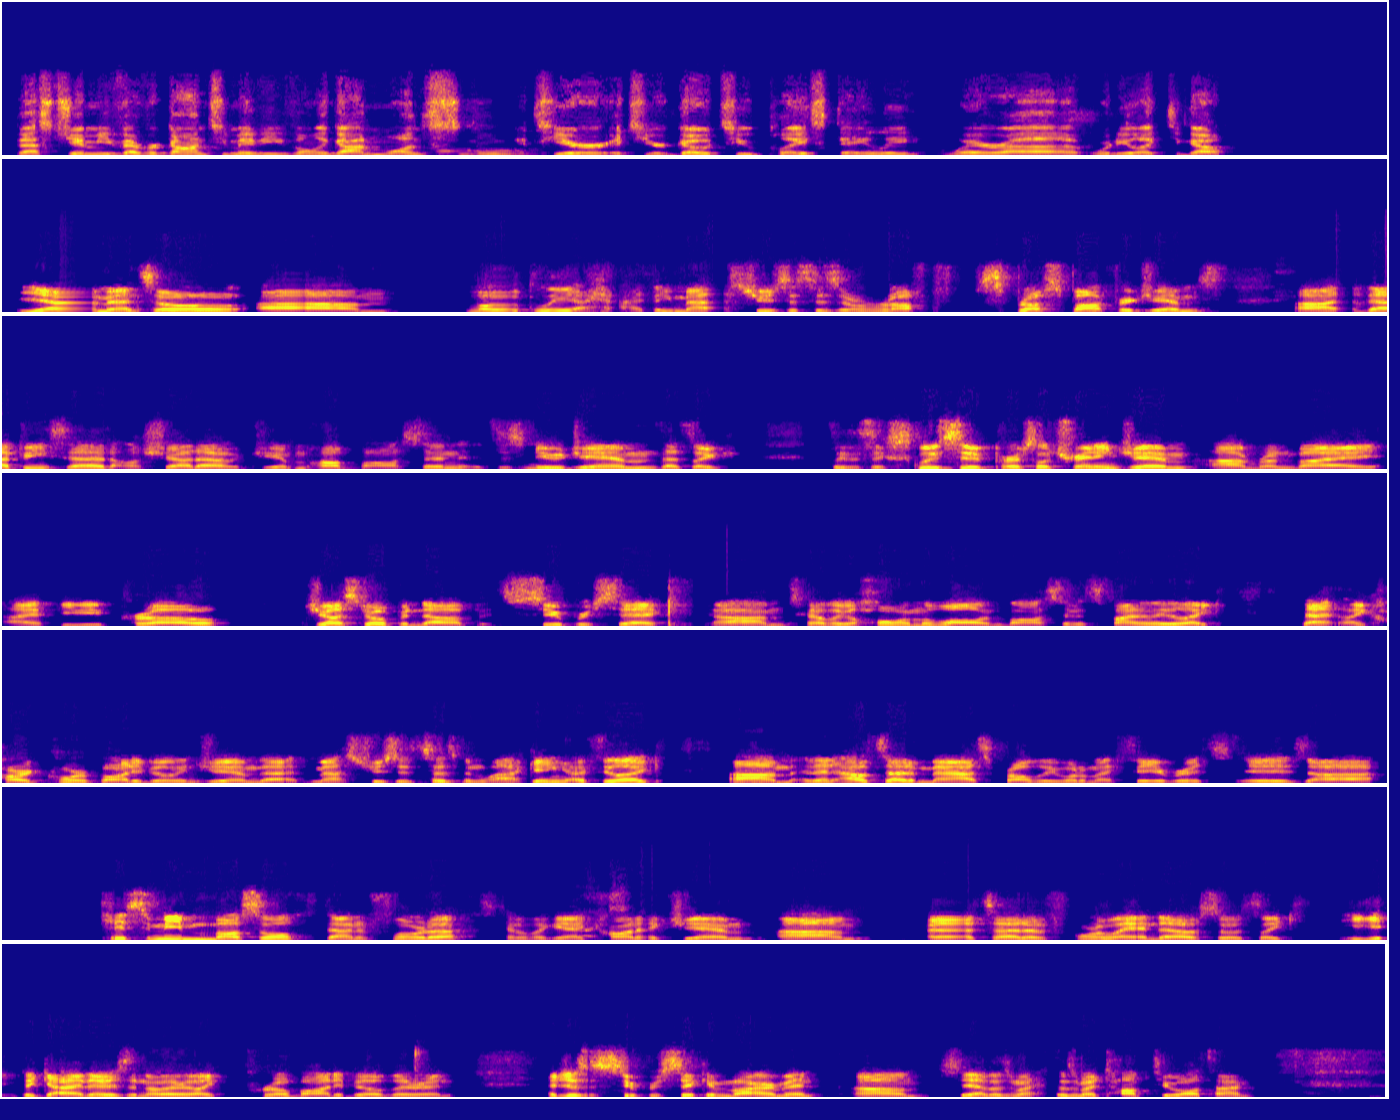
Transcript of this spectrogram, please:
Best gym you've ever gone to? Maybe you've only gone once. Ooh. It's your it's your go to place daily. Where uh, where do you like to go? Yeah, man. So um, locally, I, I, think Massachusetts is a rough, rough spot for gyms. Uh, that being said, I'll shout out Gym Hub Boston. It's this new gym that's like, like this exclusive personal training gym um, run by IFBB Pro. Just opened up. It's super sick. Um, it's kind of like a hole in the wall in Boston. It's finally like that like hardcore bodybuilding gym that Massachusetts has been lacking. I feel like. Mm-hmm. Um, and then outside of Mass, probably one of my favorites is uh, Kissimmee Muscle down in Florida. It's kind of like an nice. iconic gym um, outside of Orlando. So it's like he, the guy there is another like pro bodybuilder, and it's just a super sick environment. Um, so yeah, those are my those are my top two all time.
